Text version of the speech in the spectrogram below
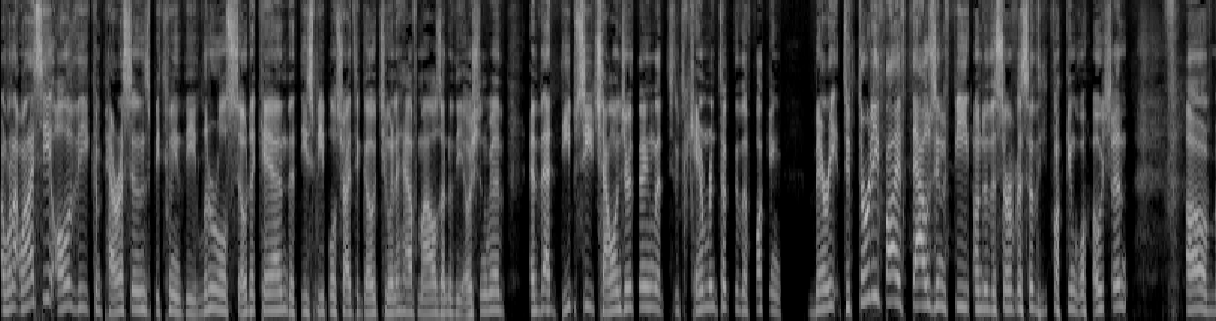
When I, when I see all of the comparisons between the literal soda can that these people tried to go two and a half miles under the ocean with, and that deep sea challenger thing that Cameron took to the fucking very to thirty five thousand feet under the surface of the fucking ocean. Um,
